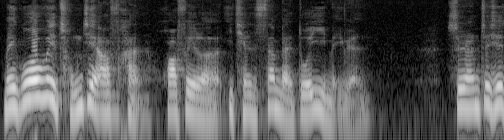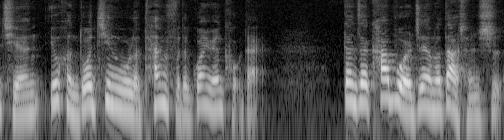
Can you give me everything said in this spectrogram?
美国为重建阿富汗花费了一千三百多亿美元。虽然这些钱有很多进入了贪腐的官员口袋，但在喀布尔这样的大城市，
